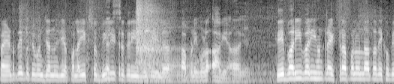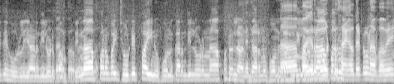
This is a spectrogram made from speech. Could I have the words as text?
65 ਤੇ 55 ਨੂੰ ਜੇ ਆਪਾਂ ਲਾਈ 120 ਲੀਟਰ ਕਰੀਬ ਦੇ ਤੇਲ ਆਪਣੇ ਕੋਲ ਆ ਗਿਆ। ਆ ਗਿਆ ਤੇ ਵਾਰੀ ਵਾਰੀ ਹੁਣ ਟਰੈਕਟਰ ਆਪਾਂ ਨੂੰ ਨਾ ਤਾਂ ਦੇਖੋ ਕਿਤੇ ਹੋਰ ਲਿਜਾਣ ਦੀ ਲੋੜ ਪੰਪ ਤੇ ਨਾ ਆਪਾਂ ਨੂੰ ਬਾਈ ਛੋਟੇ ਭਾਈ ਨੂੰ ਫੋਨ ਕਰਨ ਦੀ ਲੋੜ ਨਾ ਆਪਾਂ ਨੂੰ ਲਾਣੇਦਾਰ ਨੂੰ ਫੋਨ ਕਰਨ ਦੀ ਲੋੜ ਨਾ ਮੋਟਰਸਾਈਕਲ ਤੇ ਢੋਣਾ ਪਵੇ।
